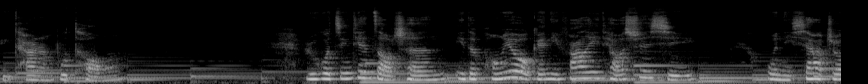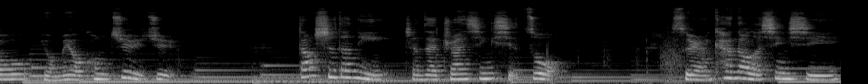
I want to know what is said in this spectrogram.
与他人不同。如果今天早晨你的朋友给你发了一条讯息，问你下周有没有空聚一聚，当时的你正在专心写作，虽然看到了信息，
